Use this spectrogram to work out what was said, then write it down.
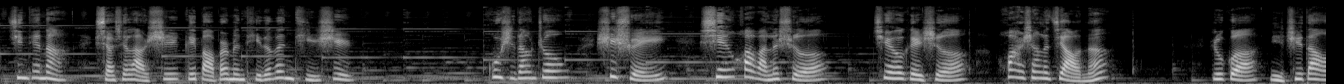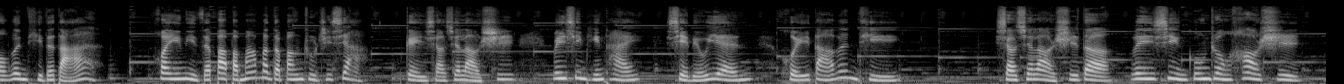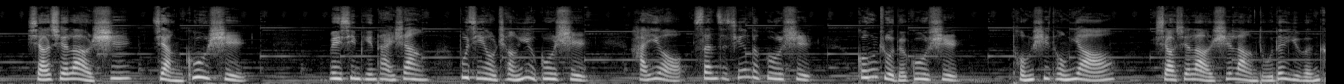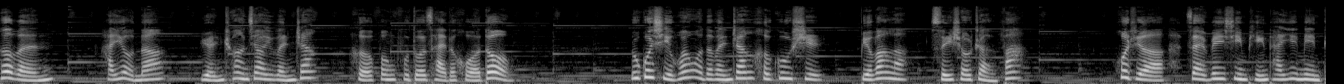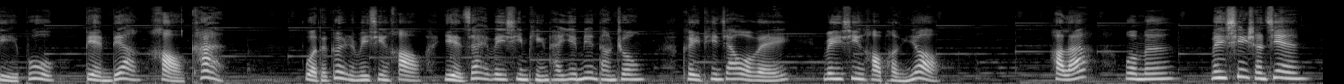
今天呢，小雪老师给宝贝儿们提的问题是：故事当中是谁先画完了蛇，却又给蛇画上了脚呢？如果你知道问题的答案，欢迎你在爸爸妈妈的帮助之下，给小雪老师微信平台写留言回答问题。小雪老师的微信公众号是“小雪老师讲故事”，微信平台上不仅有成语故事，还有《三字经》的故事、公主的故事、童诗童谣、小雪老师朗读的语文课文，还有呢。原创教育文章和丰富多彩的活动。如果喜欢我的文章和故事，别忘了随手转发，或者在微信平台页面底部点亮“好看”。我的个人微信号也在微信平台页面当中，可以添加我为微信好朋友。好啦，我们微信上见。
